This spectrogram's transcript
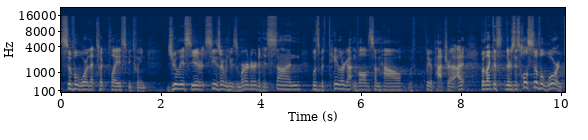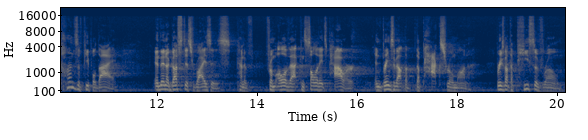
civil war that took place between Julius Caesar when he was murdered and his son. Elizabeth Taylor got involved somehow with Cleopatra. I, but like this, there's this whole civil war and tons of people die. And then Augustus rises kind of from all of that consolidates power and brings about the, the Pax Romana, brings about the peace of Rome.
